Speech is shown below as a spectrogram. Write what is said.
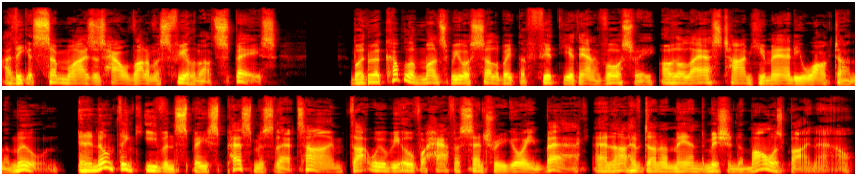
I think it summarizes how a lot of us feel about space. But in a couple of months, we will celebrate the 50th anniversary of the last time humanity walked on the moon. And I don't think even space pessimists at that time thought we would be over half a century going back and not have done a manned mission to Mars by now.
